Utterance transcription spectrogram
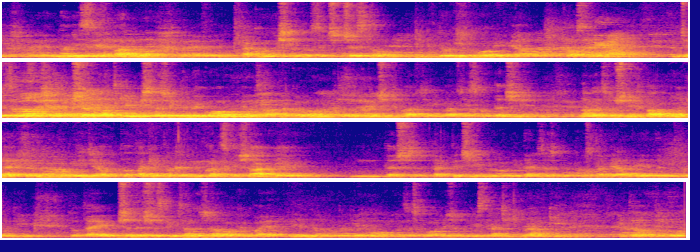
e, no nic nie wpadło. E, Taką myślę dosyć czystą w drugiej połowie miał Kostek, gdzie złoży się przewrotki. Myślę, że gdyby głową miał zaatakował, to dokończyć bardziej bardziej skutecznie. No ale cóż nie wpadło, jak trener powiedział, to takie trochę piłkarskie szachy. Mm, Też taktycznie było widać zespół ustawiany, jeden i drugi. Tutaj przede wszystkim zależało chyba jednemu drugiemu zespołowi, żeby nie stracić bramki. I to, to było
